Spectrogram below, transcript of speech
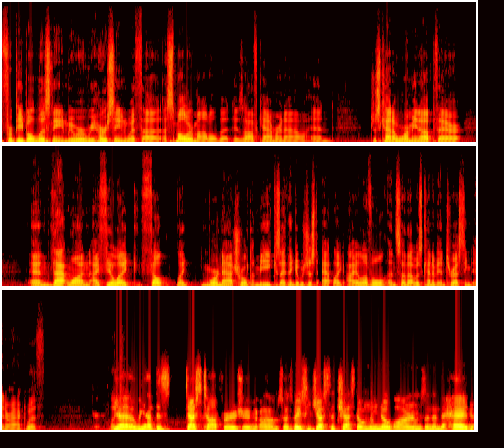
for people listening, we were rehearsing with a, a smaller model that is off camera now and just kind of warming up there. And that one I feel like felt like more natural to me because I think it was just at like eye level, and so that was kind of interesting to interact with. Like, yeah, we had this desktop version. Um, so it's basically just the chest only, no arms, and then the head.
